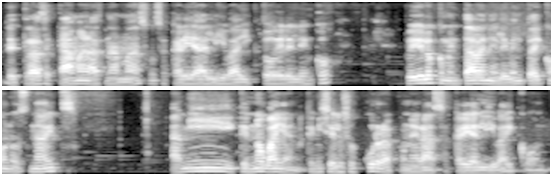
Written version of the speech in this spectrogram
detrás de cámaras nada más, con Zacarías Aliva y todo el elenco. Pero yo lo comentaba en el evento ahí con los Knights. A mí que no vayan, que ni se les ocurra poner a Zacarías Levi con,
